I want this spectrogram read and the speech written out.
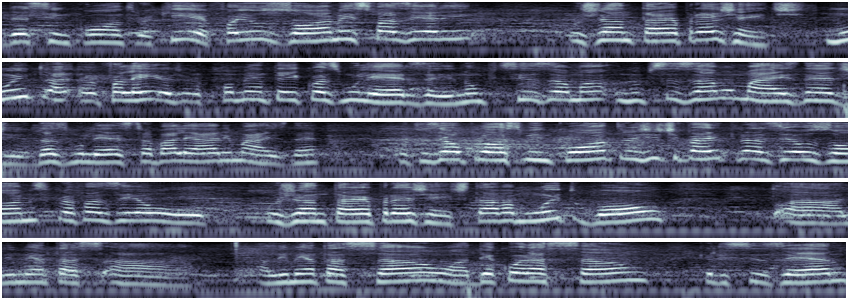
desse encontro aqui foi os homens fazerem o jantar para a gente. Muito, eu falei, eu comentei com as mulheres aí, não precisamos, não precisamos mais, né, de, das mulheres trabalharem mais, né? Para fizer o próximo encontro, a gente vai trazer os homens para fazer o, o jantar para a gente. Estava muito bom a alimentação, a alimentação, a decoração que eles fizeram.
